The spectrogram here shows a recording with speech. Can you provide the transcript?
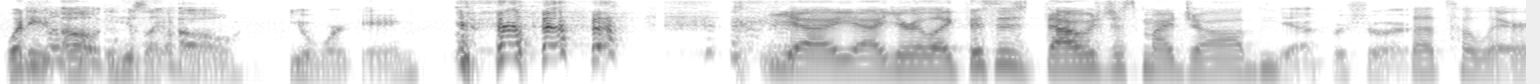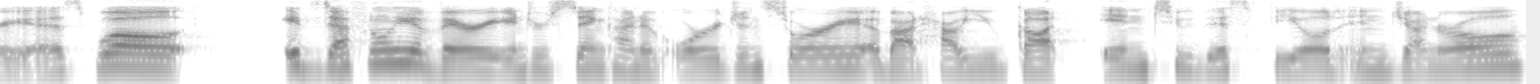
what do you?" Oh, he was like, "Oh, you're working." Yeah, yeah. You're like, this is that was just my job. yeah, for sure. That's hilarious. Well, it's definitely a very interesting kind of origin story about how you got into this field in general.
